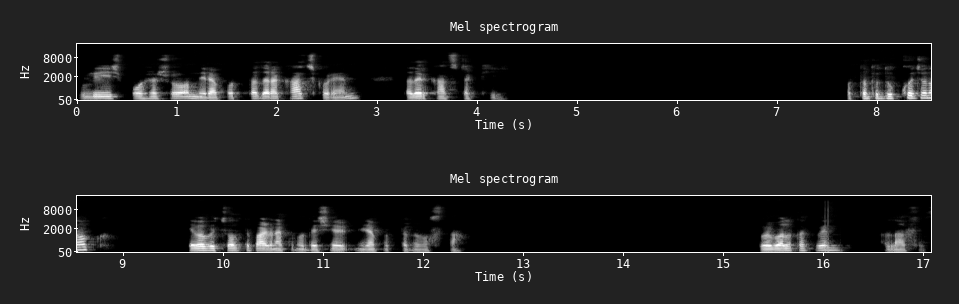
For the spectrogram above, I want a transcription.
পুলিশ, প্রশাসন, নিরাপত্তা যারা কাজ করেন তাদের কাজটা কি? অত্যন্ত দুঃখজনক। এভাবে চলতে পারে না কোনো দেশের নিরাপত্তা ব্যবস্থা। ভালো থাকবেন। আল্লাহ হাফেজ।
